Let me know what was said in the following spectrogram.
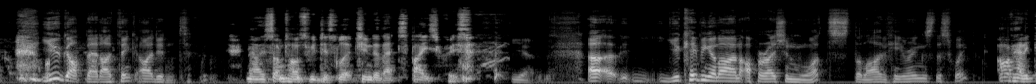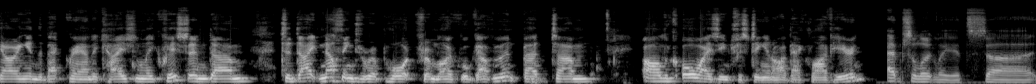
you got that, I think. I didn't. No, sometimes we just lurch into that space, Chris. yeah. Uh, you keeping an eye on Operation Watts, the live hearings this week? I've had it going in the background occasionally, Chris, and um, to date, nothing to report from local government, but um, oh, look, always interesting in IBAC live hearing. Absolutely, it's uh,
